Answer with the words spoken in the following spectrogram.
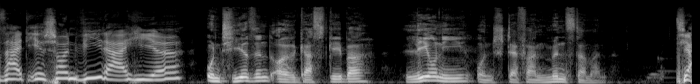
seid ihr schon wieder hier? Und hier sind eure Gastgeber Leonie und Stefan Münstermann. Tja,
